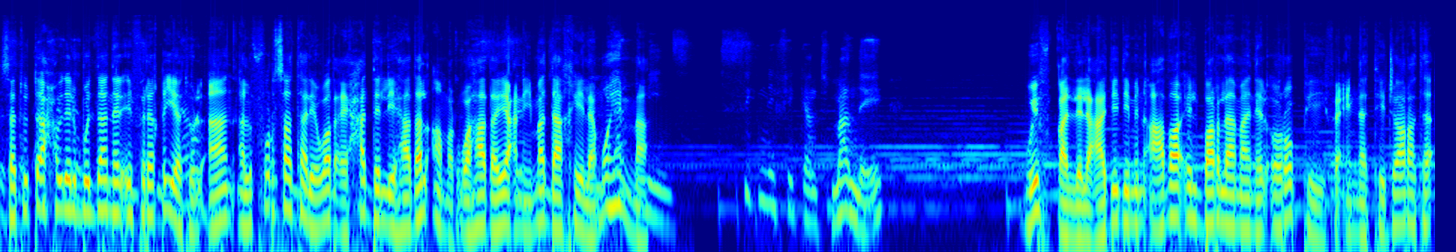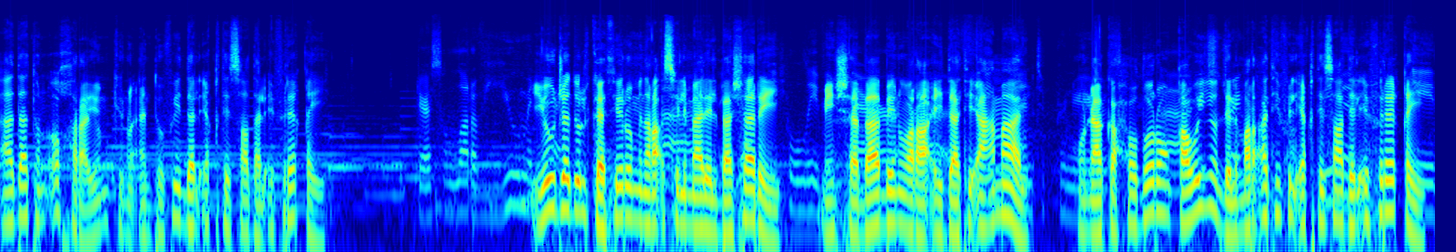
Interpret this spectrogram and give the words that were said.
ستتاح للبلدان الإفريقية الآن الفرصة لوضع حد لهذا الأمر وهذا يعني مداخيل مهمة. وفقا للعديد من أعضاء البرلمان الأوروبي فإن التجارة أداة أخرى يمكن أن تفيد الاقتصاد الإفريقي. يوجد الكثير من رأس المال البشري من شباب ورائدات أعمال. هناك حضور قوي للمرأة في الاقتصاد الإفريقي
